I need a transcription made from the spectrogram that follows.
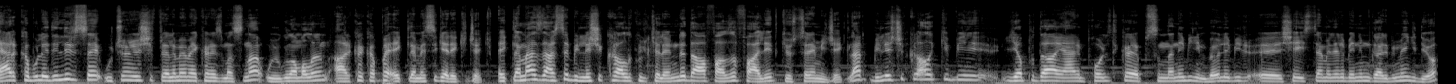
Eğer kabul edilirse uç yönlü şifreleme mekanizmasına uygulamaların arka kapı eklemesi gerekecek. Eklemezlerse Birleşik Krallık ülkelerinde daha fazla faaliyet gösteremeyecekler. Birleşik Krallık gibi yapıda yani politika yapısında ne bileyim böyle bir e, şey istemeleri benim garibime gidiyor.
